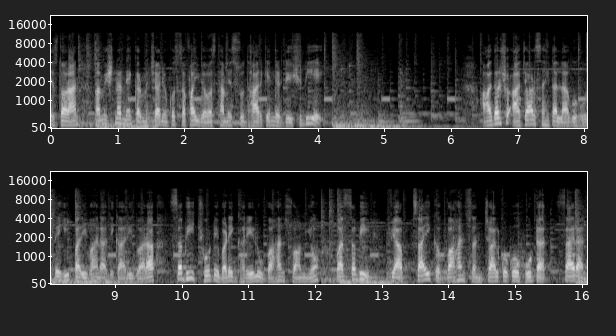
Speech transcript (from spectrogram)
इस दौरान कमिश्नर ने कर्मचारियों को सफ़ाई व्यवस्था में सुधार के निर्देश दिए। आदर्श आचार संहिता लागू होते ही परिवहन अधिकारी द्वारा सभी छोटे बड़े घरेलू वाहन स्वामियों व सभी व्यावसायिक वाहन संचालकों को होटर, सायरन,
